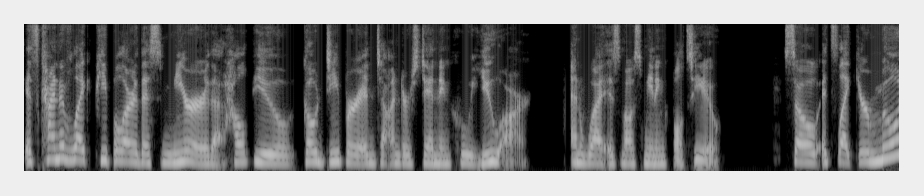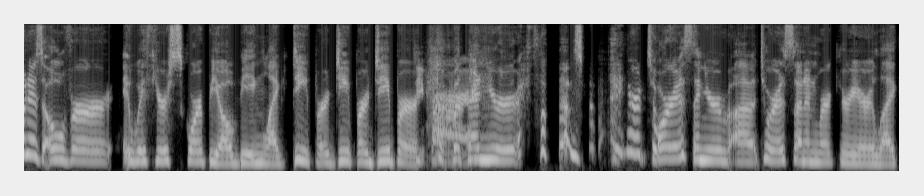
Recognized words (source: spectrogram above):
It's kind of like people are this mirror that help you go deeper into understanding who you are and what is most meaningful to you. So it's like your moon is over with your Scorpio being like deeper, deeper, deeper. deeper. But then your your Taurus and your uh, Taurus Sun and Mercury are like,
